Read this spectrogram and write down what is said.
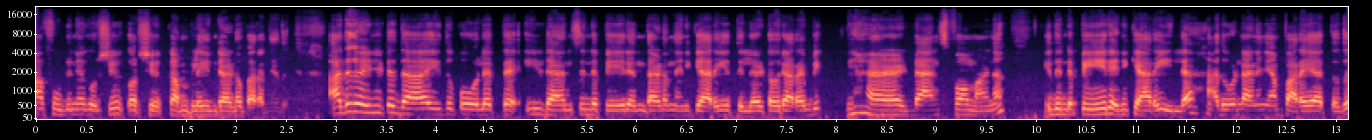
ആ ഫുഡിനെ കുറിച്ച് കുറച്ച് കംപ്ലൈന്റ് ആണ് പറഞ്ഞത്. അത് കഴിഞ്ഞിട്ട് ദാ ഇതുപോലത്തെ ഈ ഡാൻസിന്റെ പേര് എന്താണെന്ന് എനിക്ക് അറിയത്തില്ല കേട്ടോ. ഒരു അറബിക് ഡാൻസ് ഫോം ആണ്. ഇതിന്റെ പേര് എനിക്ക് അറിയില്ല. അതുകൊണ്ടാണ് ഞാൻ പറയാത്തത്.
